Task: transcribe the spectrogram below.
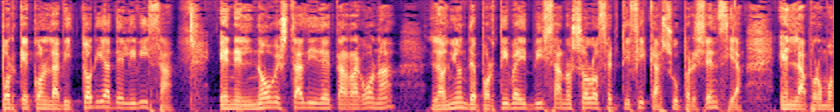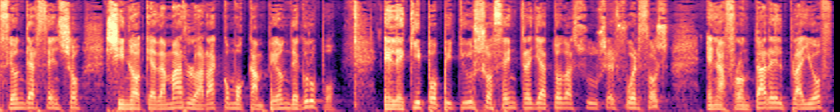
porque con la victoria del Ibiza en el nuevo estadio de Tarragona, la Unión Deportiva Ibiza no solo certifica su presencia en la promoción de ascenso, sino que además lo hará como campeón de grupo. El equipo pitiuso centra ya todos sus esfuerzos en afrontar el playoff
